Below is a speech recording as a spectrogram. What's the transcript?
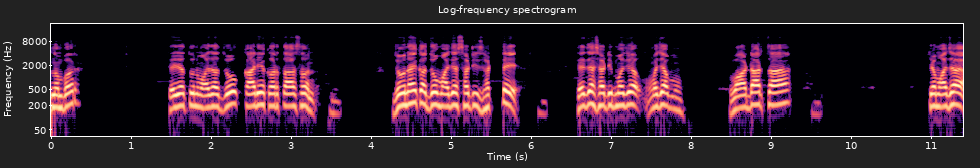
नंबर त्याच्यातून माझा जो कार्यकर्ता असन जो नाही का जो माझ्यासाठी झटते त्याच्यासाठी माझ्या माझ्या वार्डाचा किंवा माझ्या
